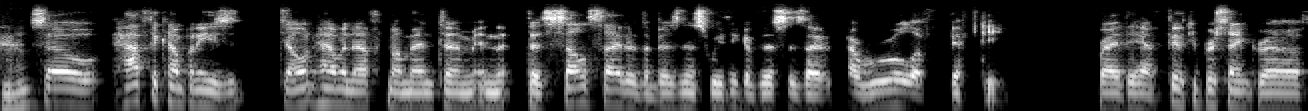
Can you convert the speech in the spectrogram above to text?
Mm-hmm. So half the companies don't have enough momentum. In the sell side of the business, we think of this as a, a rule of 50, right? They have 50% growth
